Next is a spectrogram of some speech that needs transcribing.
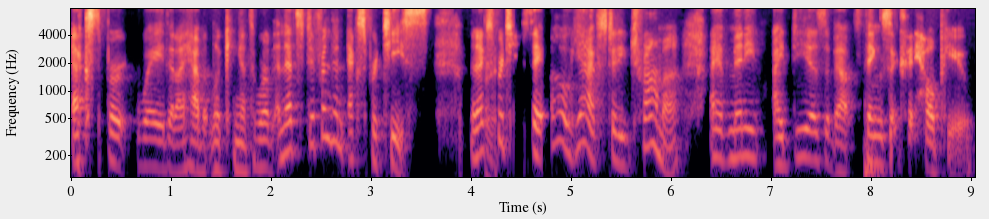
expert way that I have it looking at the world. And that's different than expertise. An expertise right. say, oh, yeah, I've studied trauma. I have many ideas about things that could help you.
